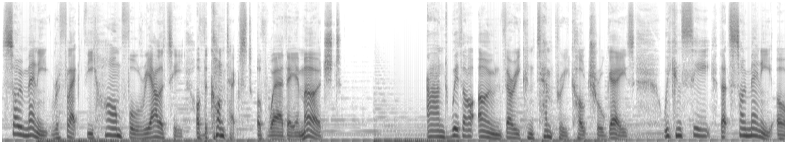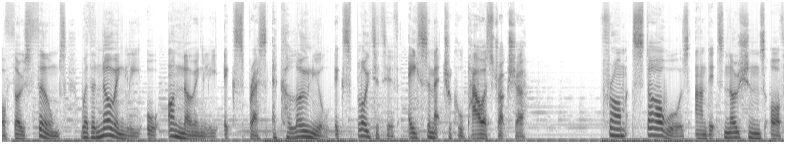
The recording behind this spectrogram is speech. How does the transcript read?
so many reflect the harmful reality of the context of where they emerged. And with our own very contemporary cultural gaze, we can see that so many of those films, whether knowingly or unknowingly, express a colonial, exploitative, asymmetrical power structure. From Star Wars and its notions of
